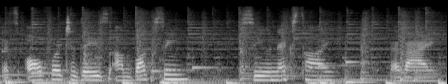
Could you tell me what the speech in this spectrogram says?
That's all for today's unboxing. See you next time. Bye bye.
